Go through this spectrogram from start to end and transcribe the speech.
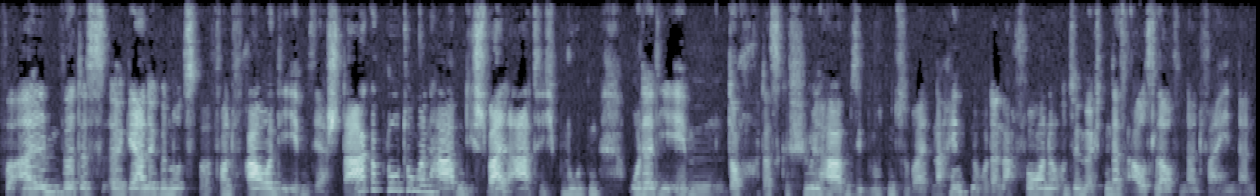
Vor allem wird es äh, gerne genutzt von Frauen, die eben sehr starke Blutungen haben, die schwallartig bluten oder die eben doch das Gefühl haben, sie bluten zu weit nach hinten oder nach vorne und sie möchten das Auslaufen dann verhindern.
